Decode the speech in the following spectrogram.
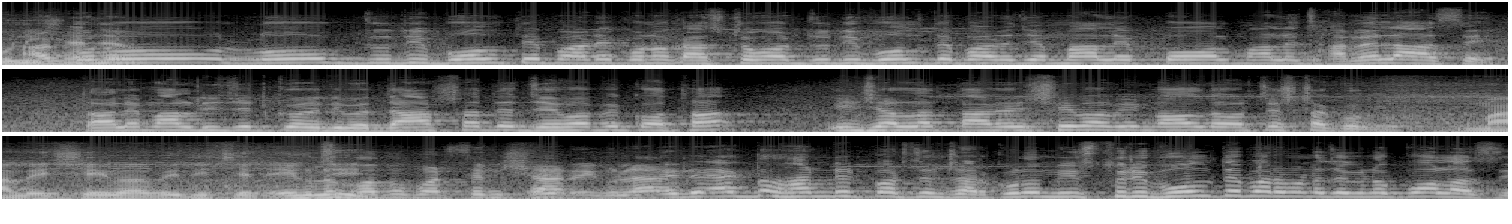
19,000 কোনো লোক যদি বলতে পারে কোনো কাস্টমার যদি বলতে পারে যে মালে পল মালে ঝামেলা আছে তাহলে মাল রিজেক্ট করে দিবে। যার সাথে যেভাবে কথা ইনশাল্লাহ তার সেভাবেই মাল দেওয়ার চেষ্টা করব। মালে সেইভাবে দিচ্ছেন। এগুলো কত পার্সেন্ট সার এগুলা? এটা একদম হান্ড্রেড পার্সেন্ট স্যার কোনো মিস্ত্রি বলতে পারবে না যে কোনো পল আছে।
